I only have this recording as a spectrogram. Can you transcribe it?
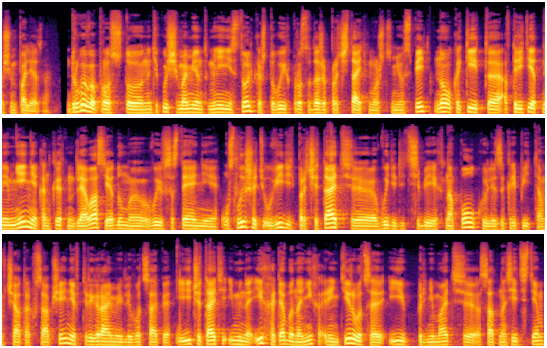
очень полезно. Другой вопрос, что на текущий момент мнений столько, что вы их просто даже прочитать можете не успеть, но какие-то авторитетные мнения конкретно для вас, я думаю, вы в состоянии услышать, увидеть, прочитать, э, выделить себе их на полку или закрепить там в чатах, в сообщениях в Телеграме или в WhatsApp и читать именно их, хотя бы на них ориентироваться и принимать, э, соотносить с тем,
